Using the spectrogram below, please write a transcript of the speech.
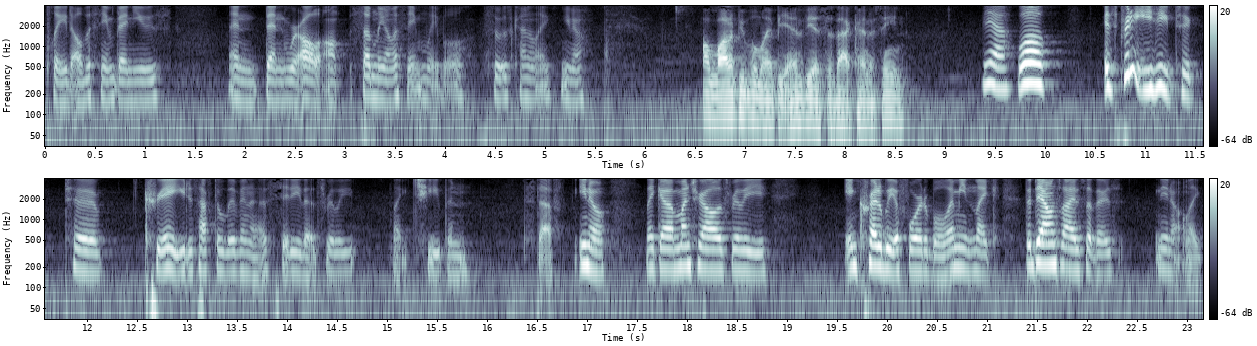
played all the same venues and then we're all on, suddenly on the same label. So it was kind of like, you know. A lot of people might be envious of that kind of scene. Yeah. Well, it's pretty easy to to create. You just have to live in a city that's really like cheap and stuff. You know, like uh, Montreal is really incredibly affordable. I mean, like the downside is that there's, you know, like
